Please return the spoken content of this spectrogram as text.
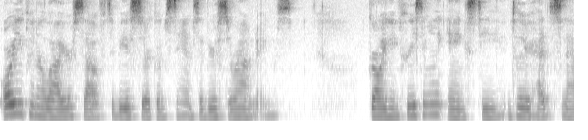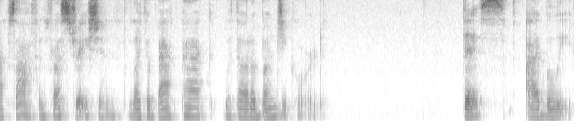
or you can allow yourself to be a circumstance of your surroundings, growing increasingly angsty until your head snaps off in frustration like a backpack without a bungee cord. This, I believe,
